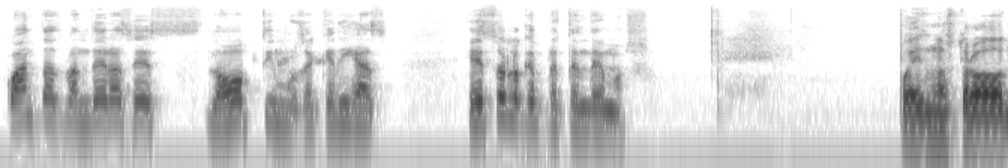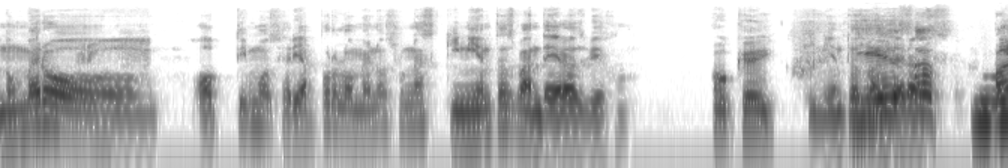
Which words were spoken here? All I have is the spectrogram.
¿cuántas banderas es lo óptimo? O que digas, eso es lo que pretendemos. Pues nuestro número óptimo sería por lo menos unas 500 banderas, viejo. Ok. 500 Y banderas. esas van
